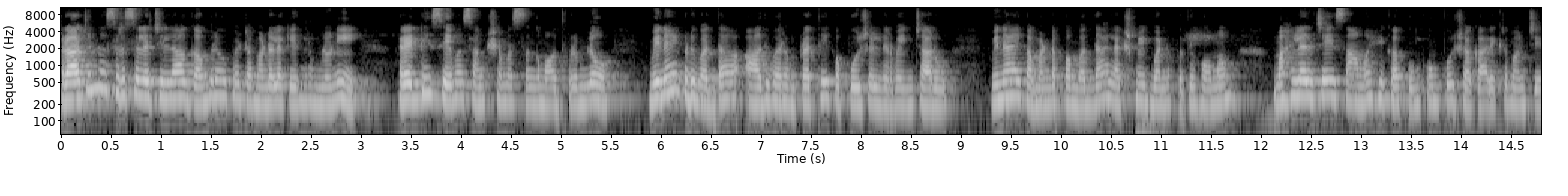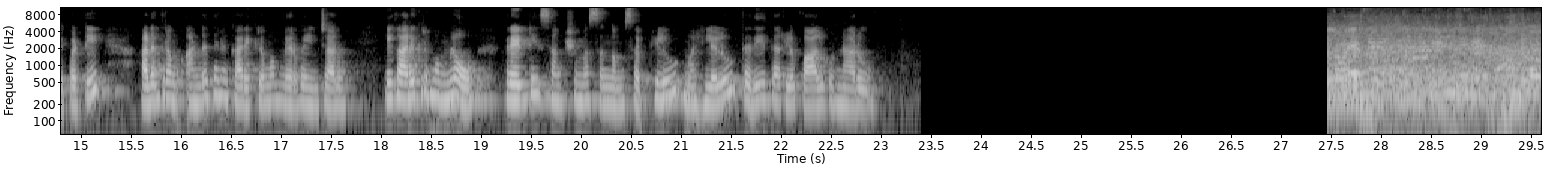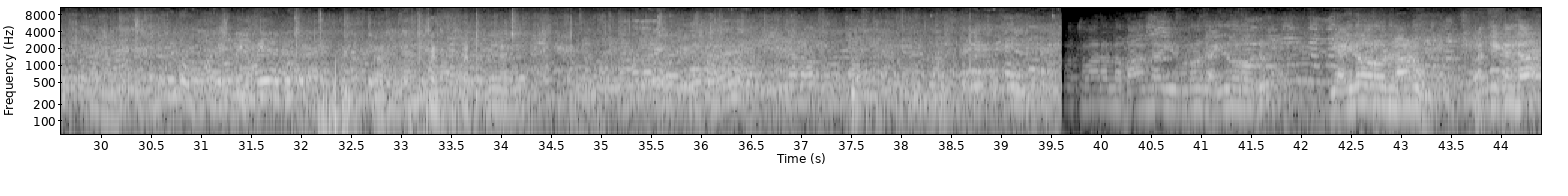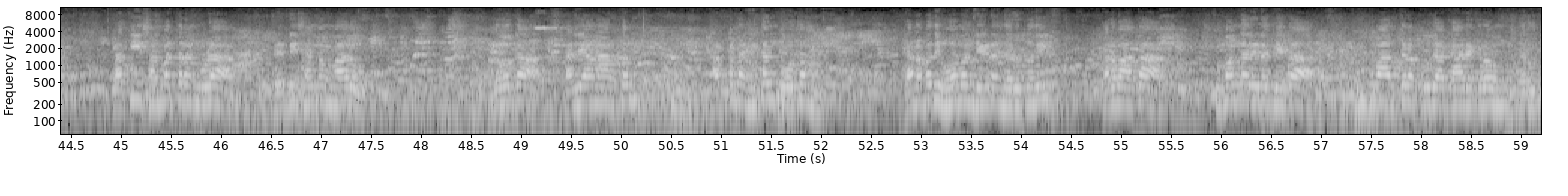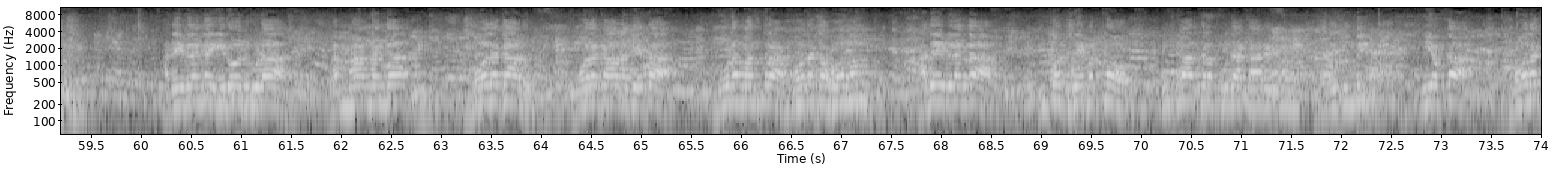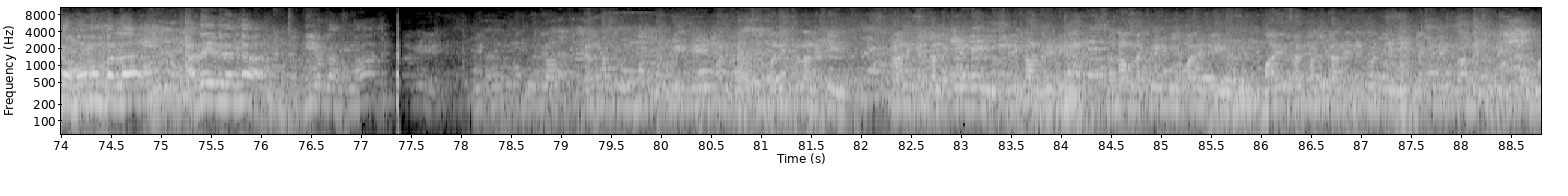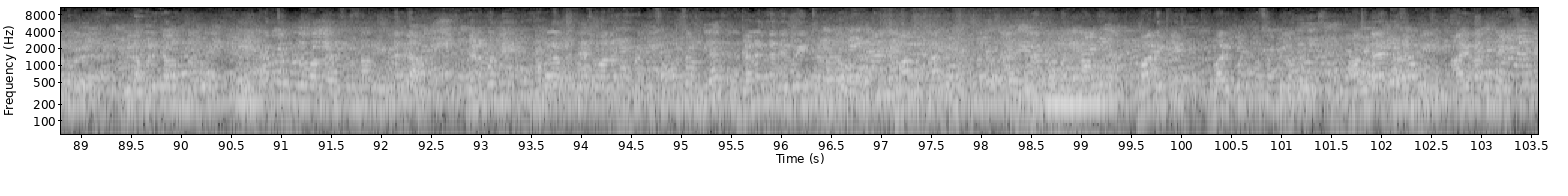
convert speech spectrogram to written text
రాజన్న సిరిసిల్ల జిల్లా గంభరావుపేట మండల కేంద్రంలోని రెడ్డి సేవా సంక్షేమ సంఘం ఆధ్వర్యంలో వినాయకుడి వద్ద ఆదివారం ప్రత్యేక పూజలు నిర్వహించారు. వినాయక మండపం వద్ద లక్ష్మీ గణపతి హోమం మహిళలచే సామూహిక కుంకుమ పూజ కార్యక్రమం చేపట్టి అనంతరం అన్నదాన కార్యక్రమం నిర్వహించారు. ఈ కార్యక్రమంలో రెడ్డి సంక్షేమ సంఘం సభ్యులు మహిళలు తదితరులు పాల్గొన్నారు. ఉత్సవాలలో భాగంగా ఈ రోజు ఐదవ రోజు. ఈ ఐదవ రోజు నాడు ప్రత్యేకంగా ప్రతి సంవత్సరం కూడా రెడ్డి సంఘం వారు లోక కళ్యాణార్థం పట్టణ హితం కోసం గణపతి హోమం చేయడం జరుగుతుంది. తర్వాత సుమంగళిల చేత కుంకుమార్చన పూజా కార్యక్రమం జరుగుతుంది. అదేవిధంగా ఈరోజు కూడా బ్రహ్మాండంగా మోదకాలు మోదకాల చేత మూలమంత్ర మోదక హోమం. అదేవిధంగా ఇంకొద్ది సేపట్లో కుంకుమార్చన పూజా కార్యక్రమం జరుగుతుంది. ఈ యొక్క మోదక హోమం వల్ల అదేవిధంగా ఈ యొక్క ఈ కుంకుమ పూజ గణపతి హోమం వీటికి అయ్యేటువంటి ఖర్చులు భరించడానికి స్థానికంగా లక్కిరెడ్డి శ్రీకాంత్ రెడ్డి సన్నాం లక్కిరెడ్డి గోపాలరెడ్డి మాజీ సర్పంచ్ గారు అయినటువంటి లక్కిరెడ్డి రామేశ్వర రెడ్డి గారు మనవడు వీరు అమెరికాలో ఉన్నారు. ఈ ఖర్చులు కూడా వారు భరిస్తున్నారు ఈ విధంగా గణపతి ఉత్సవాలను ప్రతి సంవత్సరం ఘనంగా నిర్వహించడంలో మాకు సహకరిస్తున్నటువంటి వారికి వారి కుటుంబ సభ్యులకు ఆ వినాయక స్వామి ఆయుధాలు తెలుసు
